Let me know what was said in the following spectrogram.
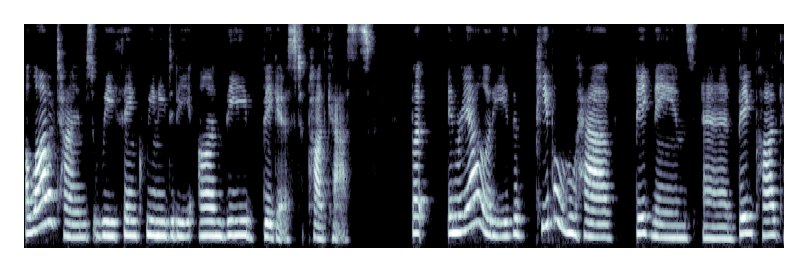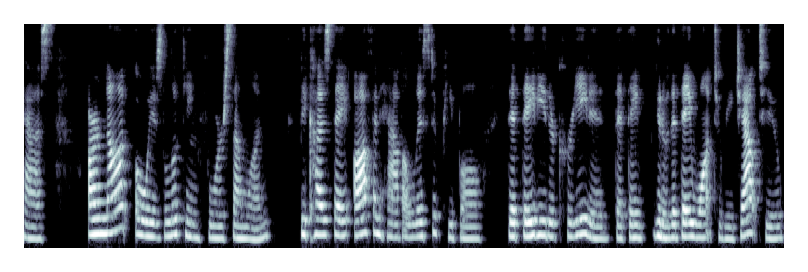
A lot of times we think we need to be on the biggest podcasts, but in reality, the people who have big names and big podcasts are not always looking for someone because they often have a list of people that they've either created that they you know that they want to reach out to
